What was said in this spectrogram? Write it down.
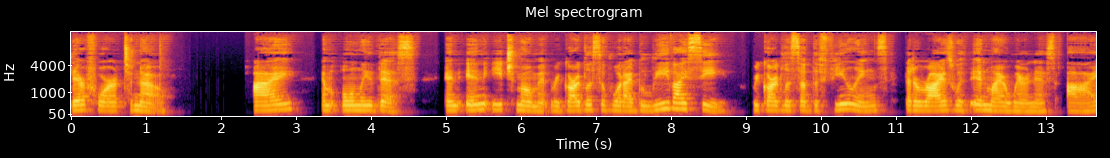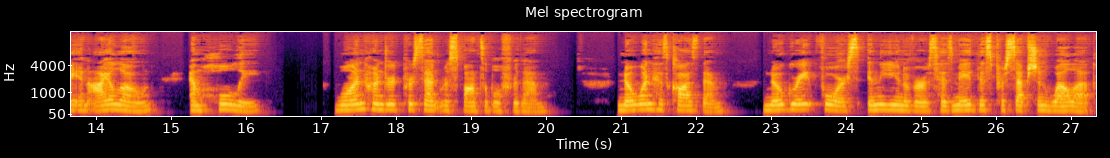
therefore, to know. I am only this, and in each moment, regardless of what I believe I see, regardless of the feelings that arise within my awareness, I and I alone am wholly 100% responsible for them. No one has caused them. No great force in the universe has made this perception well up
